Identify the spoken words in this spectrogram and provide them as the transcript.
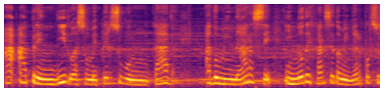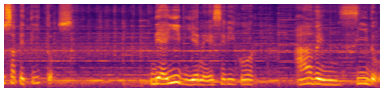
ha aprendido a someter su voluntad a dominarse y no dejarse dominar por sus apetitos. De ahí viene ese vigor. Ha vencido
